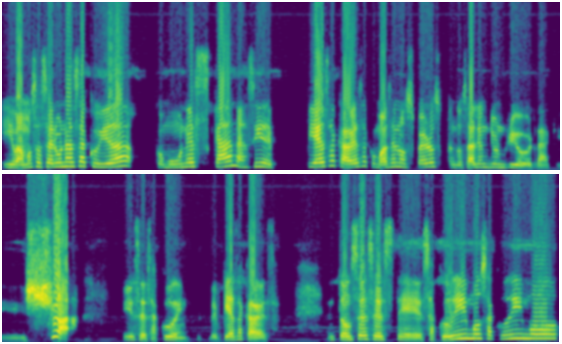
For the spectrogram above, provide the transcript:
y vamos a hacer una sacudida como un scan así de pies a cabeza como hacen los perros cuando salen de un río, ¿verdad? Que y se sacuden de pies a cabeza. Entonces, este, sacudimos, sacudimos,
